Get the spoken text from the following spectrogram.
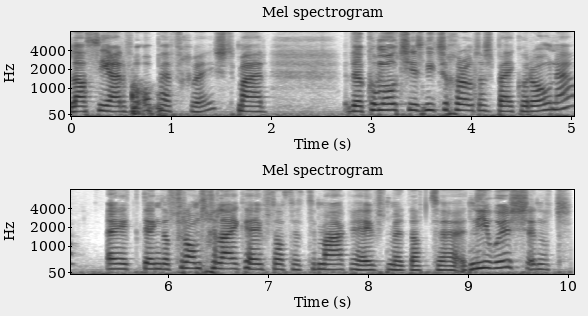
laatste jaren voor ophef geweest. Maar de commotie is niet zo groot als bij corona. Ik denk dat Frans gelijk heeft dat het te maken heeft met dat uh, het nieuw is. En dat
